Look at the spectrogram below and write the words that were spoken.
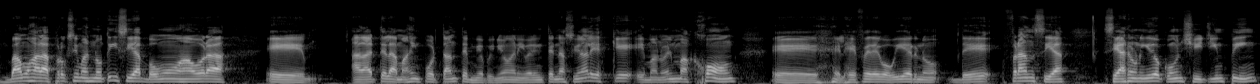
vamos a las próximas noticias. Vamos ahora eh, a darte la más importante, en mi opinión, a nivel internacional, y es que Emmanuel Macron, eh, el jefe de gobierno de Francia, se ha reunido con Xi Jinping,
